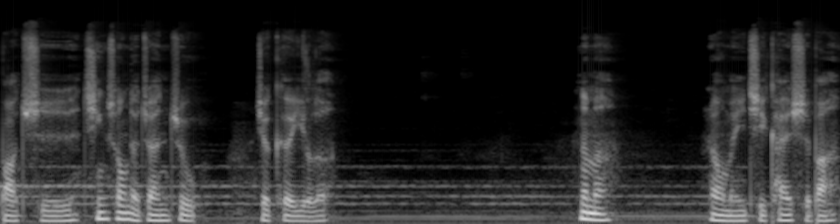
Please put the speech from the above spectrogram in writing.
保持轻松的专注就可以了。那么，让我们一起开始吧。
